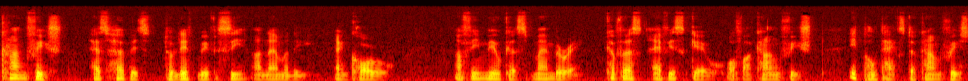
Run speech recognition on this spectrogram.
Clownfish has habits to live with sea anemone and coral. A thin mucous membrane covers every scale of a clownfish. It protects the clownfish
